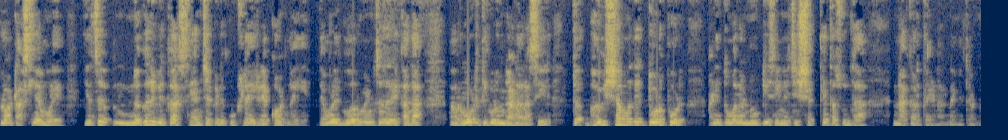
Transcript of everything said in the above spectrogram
प्लॉट असल्यामुळे याचं नगर विकास यांच्याकडे कुठलाही रेकॉर्ड नाहीये. त्यामुळे गव्हर्नमेंटचा जर एखादा रोड तिकडून जाणार असेल तर भविष्यामध्ये तोडफोड आणि तुम्हाला नोटीस येण्याची शक्यता सुद्धा नाकारता येणार नाही मित्रांनो.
